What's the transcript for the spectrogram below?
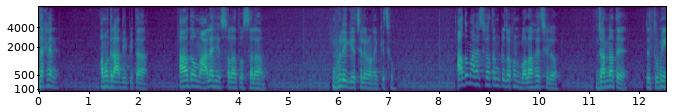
দেখেন আমাদের আদি পিতা আদম আলাহি সালাতাম ভুলে গিয়েছিলেন অনেক কিছু। আদম আলাহিসাল্লামকে যখন বলা হয়েছিল জান্নাতে যে তুমি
